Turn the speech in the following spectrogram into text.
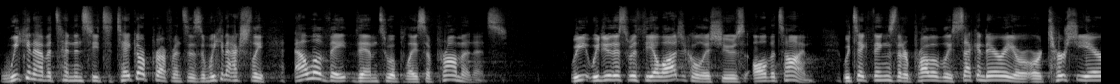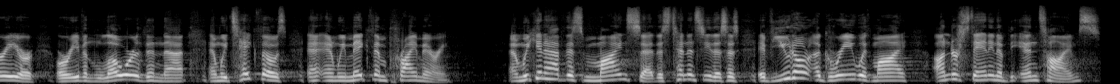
we can have a tendency to take our preferences and we can actually elevate them to a place of prominence. We, we do this with theological issues all the time. We take things that are probably secondary or, or tertiary or, or even lower than that, and we take those and, and, we make them primary. And we can have this mindset, this tendency that says, if you don't agree with my understanding of the end times,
